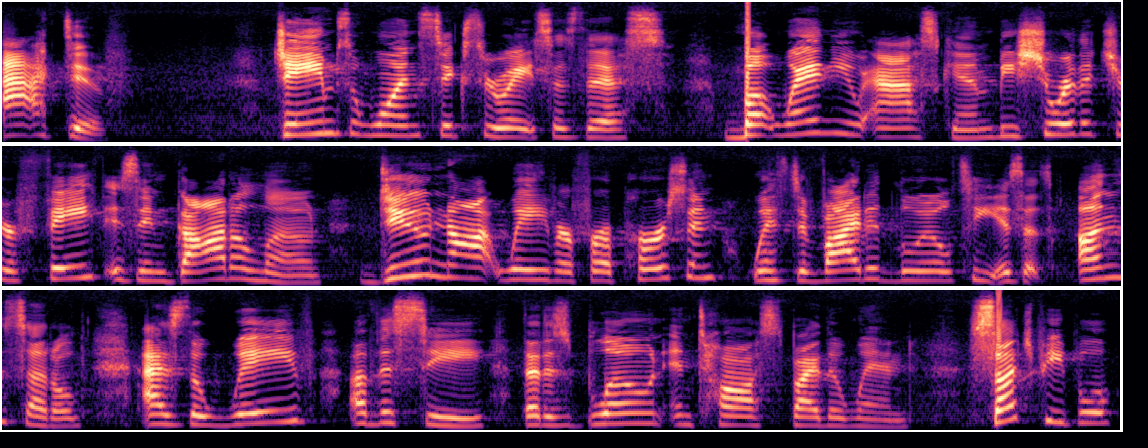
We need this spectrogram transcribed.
active. James 1 6 through 8 says this But when you ask him, be sure that your faith is in God alone. Do not waver, for a person with divided loyalty is as unsettled as the wave of the sea that is blown and tossed by the wind. Such people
